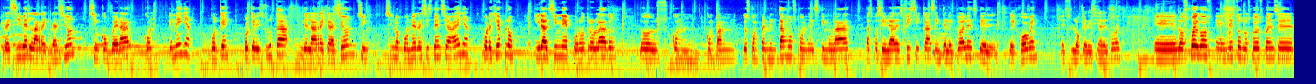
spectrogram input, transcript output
recibe la recreación sin cooperar con, en ella. ¿Por qué? Porque disfruta de la recreación sin, sin oponer resistencia a ella. Por ejemplo, ir al cine por otro lado, los, los complementamos con estimular las posibilidades físicas e intelectuales del, del joven, es lo que decía del joven. Eh, los juegos, en estos los juegos pueden ser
